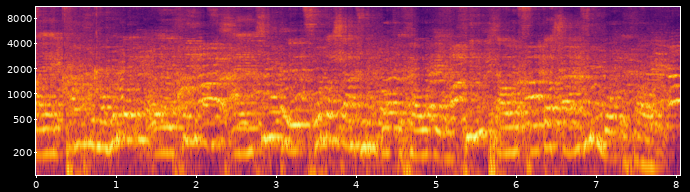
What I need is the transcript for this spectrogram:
bei Kampf Nummer 100 äh, finden sich ein Teampilz Rutterstein Südenburg e.V. gegen Finn Klaus Rutterstein Südenburg e.V.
